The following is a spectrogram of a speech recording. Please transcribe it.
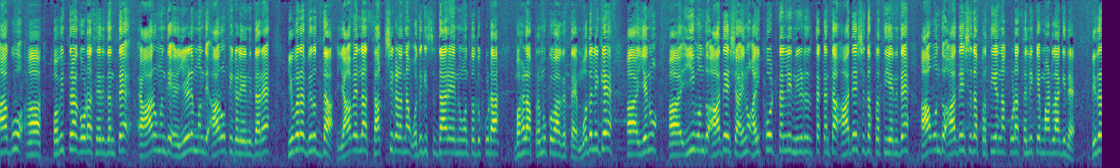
ಹಾಗೂ ಪವಿತ್ರ ಗೌಡ ಸೇರಿದಂತೆ ಆರು ಮಂದಿ, ಏಳು ಮಂದಿ ಆರೋಪಿಗಳೇನಿದ್ದಾರೆ ಇವರ ವಿರುದ್ಧ ಯಾವೆಲ್ಲ ಸಾಕ್ಷಿಗಳನ್ನ ಒದಗಿಸಿದ್ದಾರೆ ಎನ್ನುವಂಥದ್ದು ಕೂಡ ಬಹಳ ಪ್ರಮುಖವಾಗುತ್ತೆ. ಮೊದಲಿಗೆ ಏನು ಈ ಒಂದು ಆದೇಶ, ಏನು ಹೈಕೋರ್ಟ್ನಲ್ಲಿ ನೀಡಿರ್ತಕ್ಕಂಥ ಆದೇಶದ ಪ್ರತಿ ಏನಿದೆ, ಆ ಒಂದು ಆದೇಶದ ಪ್ರತಿಯನ್ನ ಕೂಡ ಸಲ್ಲಿಕೆ ಮಾಡಲಾಗಿದೆ. ಇದರ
